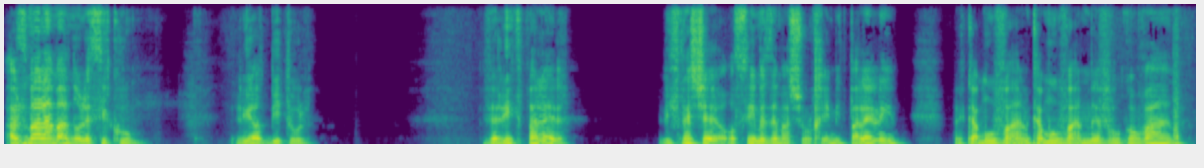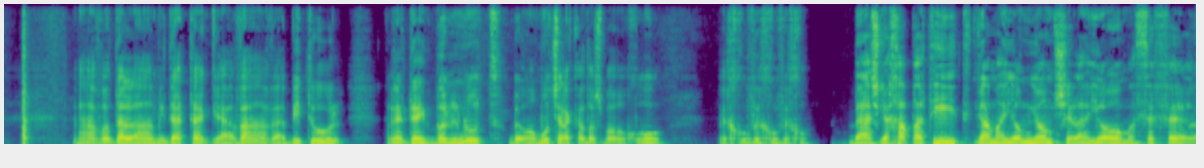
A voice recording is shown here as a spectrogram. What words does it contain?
אז מה למדנו לסיכום? להיות ביטול. ולהתפלל. לפני שעושים איזה משהו, הולכים מתפללים. וכמובן, כמובן, מבוגובן, לעבוד על מידת הגאווה והביטול, על ידי התבוננות ברומות של הקדוש ברוך הוא, וכו' וכו' וכו'. בהשגחה פרטית, גם היום יום של היום, הספר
